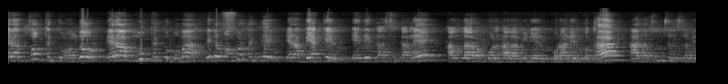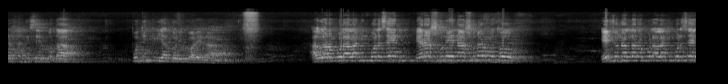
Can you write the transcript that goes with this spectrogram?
এরা চোখ থাকতো অন্ধ, এরা মুখ থাকতো বোবা। এদের অন্তর থাকতে এরা এদের কাছে কানে আল্লাহ রব্বুল কোরআনের কথা আর হাদিসের কথা প্রতিক্রিয়া তৈরি করে না। আল্লাহ রব্বুল বলেছেন, এরা শুনে না শোনার মতো। এই জন্য আল্লাহ রব্বুল আলামিন বলেছেন,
